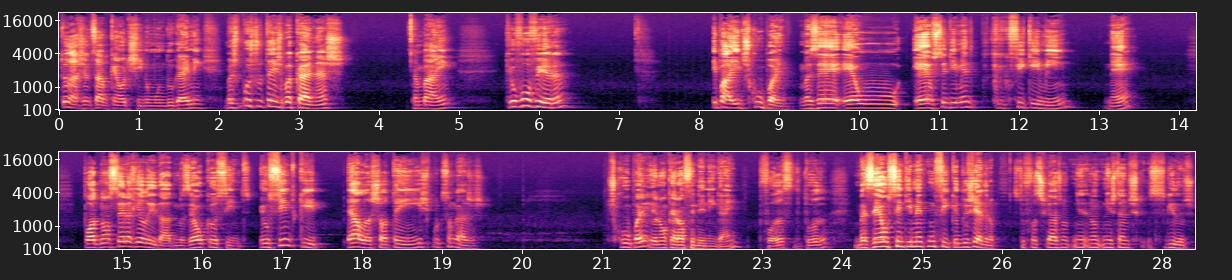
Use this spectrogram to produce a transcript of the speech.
Toda a gente sabe quem é o Chi no mundo do gaming. Mas depois tu tens bacanas, também, que eu vou ver. E pá, e desculpem, mas é, é, o, é o sentimento que fica em mim, né? Pode não ser a realidade, mas é o que eu sinto. Eu sinto que elas só têm isto porque são gajas. Desculpem, eu não quero ofender ninguém, foda-se de todo, mas é o sentimento que me fica do género. Se tu fosses gajo, não, não tinhas tantos seguidores,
